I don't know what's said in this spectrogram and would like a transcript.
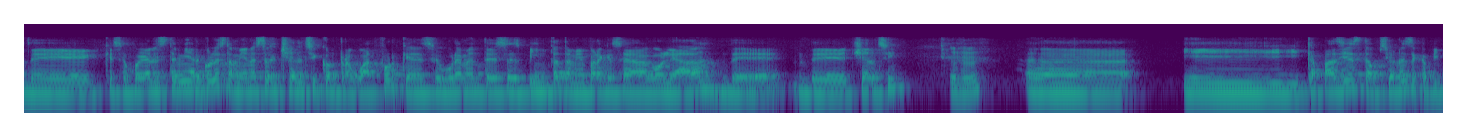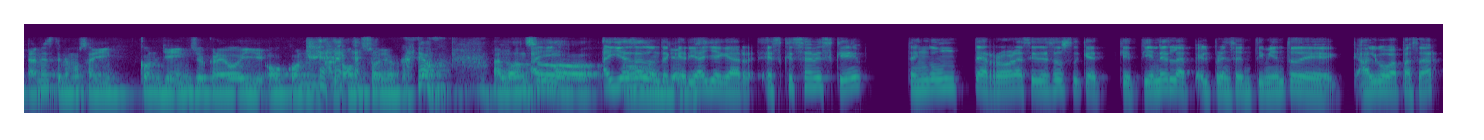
de que se juega este miércoles también es el Chelsea contra Watford, que seguramente ese es pinta también para que sea goleada de, de Chelsea. Eh, y capaz y hasta opciones de capitanes tenemos ahí con James, yo creo, y, o con Alonso, yo creo. Alonso. Ahí, es a donde quería llegar. Es que, ¿sabes qué? Tengo un terror así de esos que, que tienes el presentimiento de algo va a pasar,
